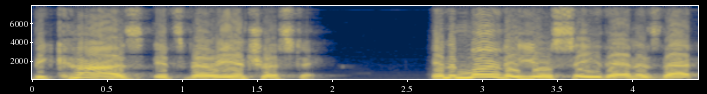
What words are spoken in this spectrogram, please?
because it's very interesting. In the movie, you'll see then is that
